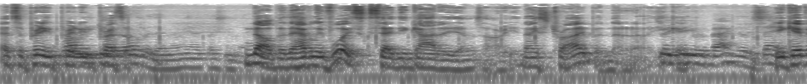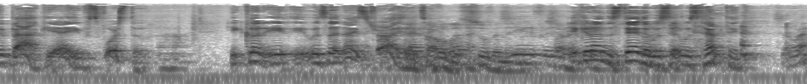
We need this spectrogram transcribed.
that's a pretty pretty he impressive. No, but the heavenly voice said, "You got it." I'm sorry. Nice try, but no, no, no. So He he gave, gave it back the same. he gave it back. Yeah, he was forced to. Uh-huh. He could. He, it was a nice try. Yeah, That's all. living. So you need it for So the- You can understand it was it was tempting. So what?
